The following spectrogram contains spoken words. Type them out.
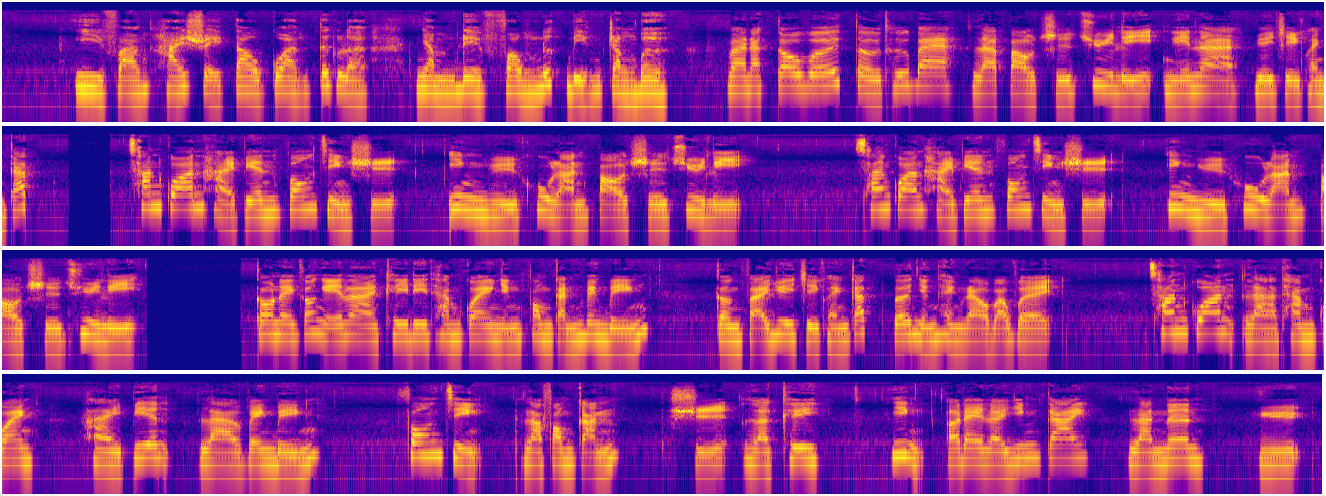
Y phẳng hải thủy tàu quản tức là nhằm đề phòng nước biển tràn bờ Và đặt câu với từ thứ ba là bảo trì 距离, nghĩa là duy trì khoảng cách. Tham quan hải biên phong景时，应与护栏保持距离。参观海边风景时，应与护栏保持距离。Câu này có nghĩa là khi đi tham quan những phong cảnh ven biển, cần phải duy trì khoảng cách với những hàng rào bảo vệ. Tham quan là tham quan, hải biên là ven biển, phong景là phong cảnh, Sử là khi. Yên ở đây là yên cai, là nên. Yu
